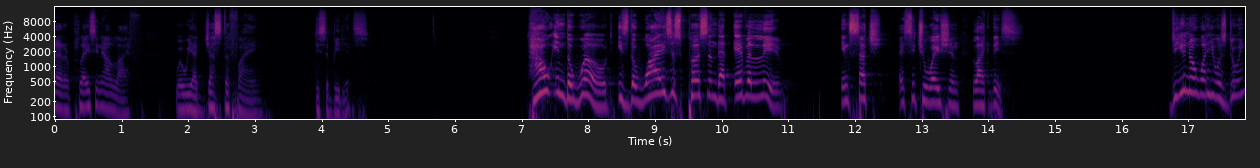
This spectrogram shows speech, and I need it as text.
at a place in our life where we are justifying disobedience. How in the world is the wisest person that ever lived in such a situation like this? Do you know what he was doing?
